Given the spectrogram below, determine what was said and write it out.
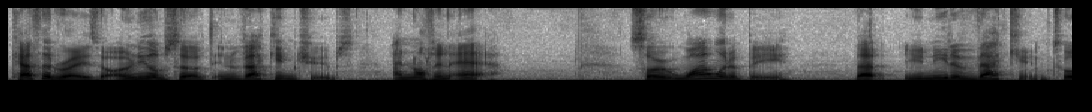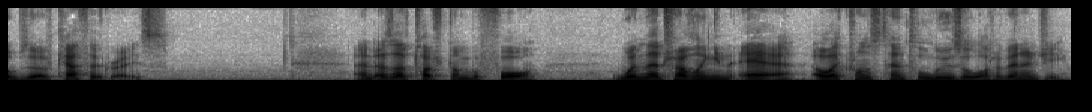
Cathode rays are only observed in vacuum tubes and not in air. So why would it be that you need a vacuum to observe cathode rays? And as I've touched on before, when they're traveling in air, electrons tend to lose a lot of energy.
